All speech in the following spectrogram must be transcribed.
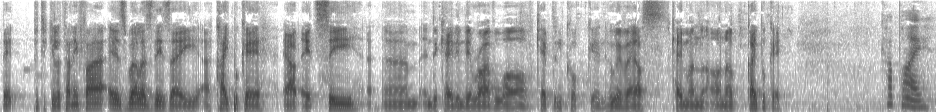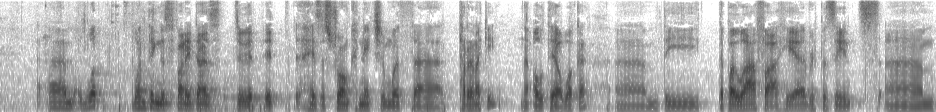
that particular taniwha, as well as there's a, a kaipuke out at sea, um, indicating the arrival of Captain Cook and whoever else came on, on a kaipuke. ka pai. Um, what one thing this whare does do, it, it has a strong connection with uh, Taranaki, Aotea Waka. Um, the Te Pauawha here represents um,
